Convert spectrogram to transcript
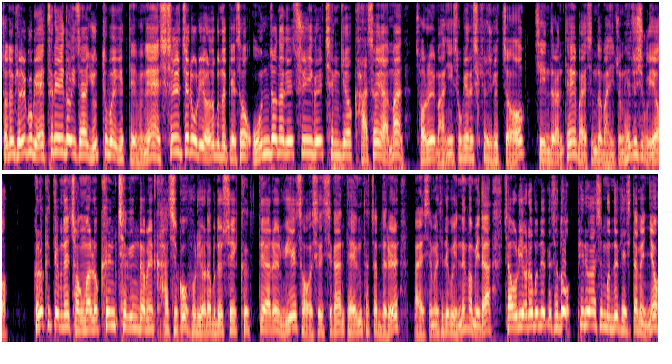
저는 결국에 트레이더이자 유튜버이기 때문에 실제로 우리 여러분들께서 온전하게 수익을 챙겨 가셔야만 저를 많이 소개를 시켜주겠죠. 지인들한테 말씀도 많이 좀 해주시고요. 그렇기 때문에 정말로 큰 책임감을 가지고 우리 여러분들 수익 극대화를 위해서 실시간 대응 타점들을 말씀을 드리고 있는 겁니다. 자, 우리 여러분들께서도 필요하신 분들 계시다면요.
